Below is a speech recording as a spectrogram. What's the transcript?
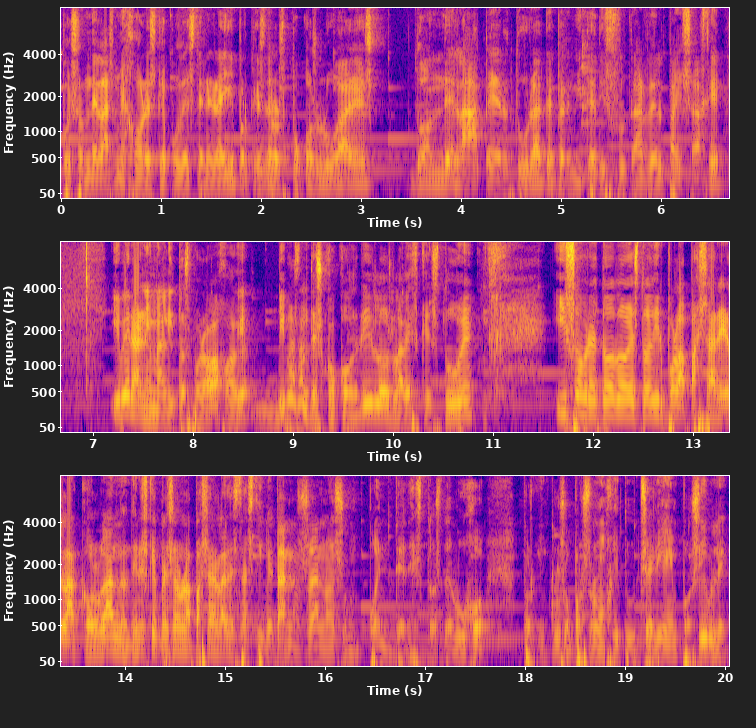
pues son de las mejores que puedes tener ahí porque es de los pocos lugares donde la apertura te permite disfrutar del paisaje y ver animalitos por abajo. Vi bastantes cocodrilos la vez que estuve. Y sobre todo esto de ir por la pasarela colgando. Tienes que pensar en una pasarela de estas tibetanas. O sea, no es un puente de estos de lujo, porque incluso por su longitud sería imposible.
